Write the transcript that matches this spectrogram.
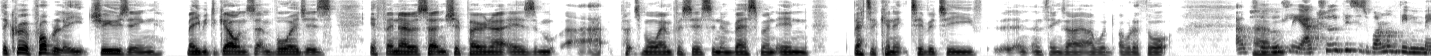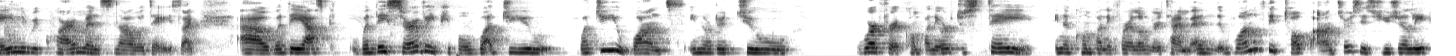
the crew are probably choosing maybe to go on certain voyages if they know a certain ship owner is uh, puts more emphasis and investment in better connectivity and, and things. I, I, would I would have thought. Absolutely. Um, Actually, this is one of the main requirements nowadays. Like uh, when they ask, when they survey people, what do you what do you want in order to work for a company or to stay in a company for a longer time? And one of the top answers is usually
